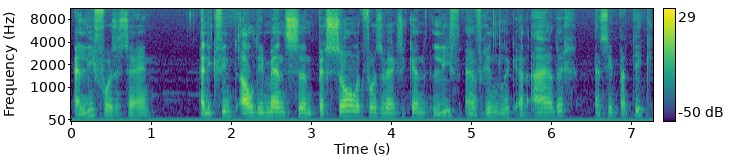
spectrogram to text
en lief voor ze zijn. En ik vind al die mensen persoonlijk, voor zover ik ze ken, lief en vriendelijk en aardig en sympathiek.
